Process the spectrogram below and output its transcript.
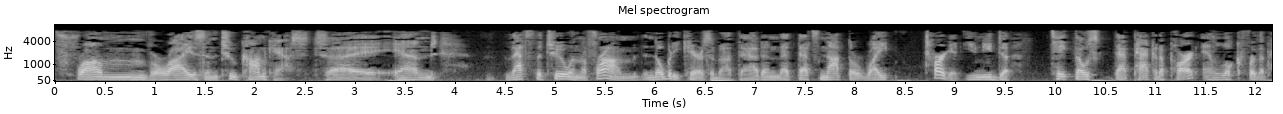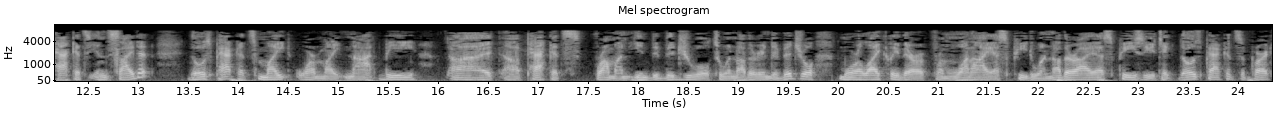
from Verizon to Comcast. Uh, and that's the to and the from. Nobody cares about that. And that, that's not the right target. You need to take those that packet apart and look for the packets inside it. Those packets might or might not be uh, uh, packets from an individual to another individual. More likely, they're from one ISP to another ISP. So you take those packets apart.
